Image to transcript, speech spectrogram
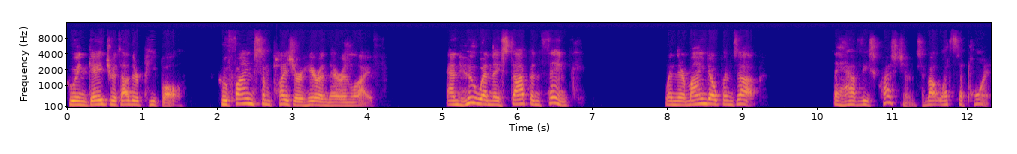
who engage with other people, who find some pleasure here and there in life, and who, when they stop and think, when their mind opens up, they have these questions about what's the point.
